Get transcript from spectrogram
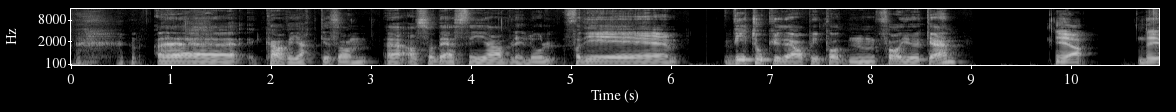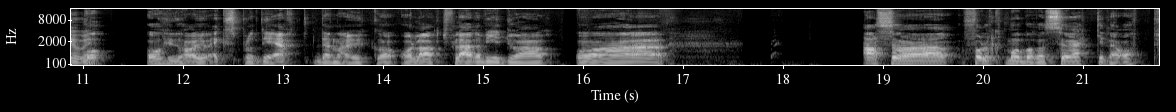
eh, Kari Jakkesson eh, Altså, det er så jævlig lol. Fordi vi tok jo det opp i poden forrige uke, Ja, det gjorde vi. og, og hun har jo eksplodert denne uka og lagd flere videoer og Altså, folk må bare søke det opp.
